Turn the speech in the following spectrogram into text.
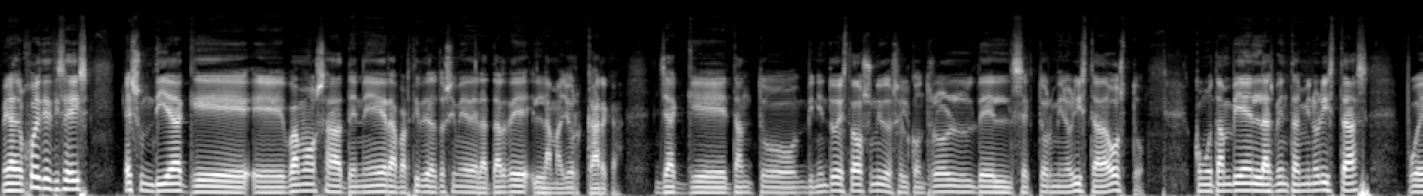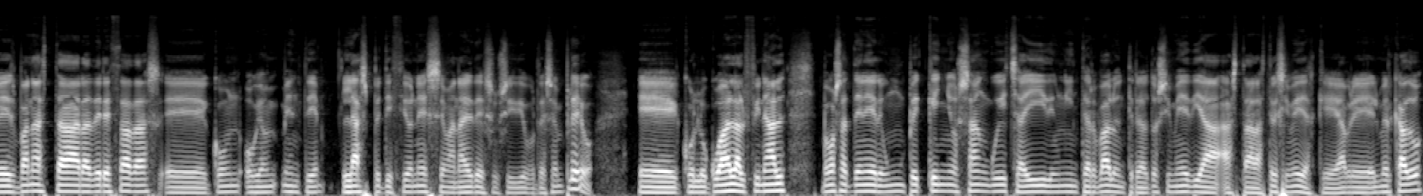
Mira, el jueves 16 es un día que eh, vamos a tener a partir de las 2 y media de la tarde la mayor carga, ya que tanto viniendo de Estados Unidos el control del sector minorista de agosto, como también las ventas minoristas, pues van a estar aderezadas eh, con obviamente las peticiones semanales de subsidio por desempleo. Eh, con lo cual al final vamos a tener un pequeño sándwich ahí de un intervalo entre las dos y media hasta las tres y media que abre el mercado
